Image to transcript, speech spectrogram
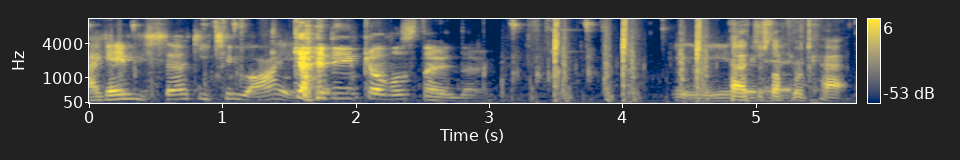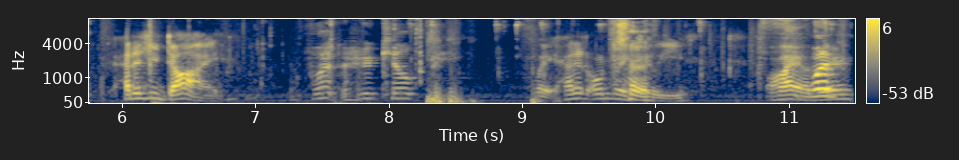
I gave you 32 iron. I need cobblestone though. Uh, just like your cat. How did you die? What? Who killed me? Wait, how did Andre kill you? Oh, hi, What?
